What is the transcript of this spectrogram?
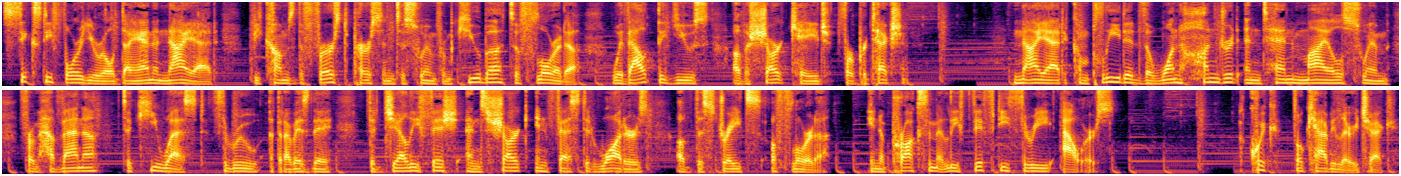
64 year old Diana Nyad becomes the first person to swim from Cuba to Florida without the use of a shark cage for protection. Nyad completed the 110 mile swim from Havana to Key West through a través de the jellyfish and shark infested waters of the Straits of Florida in approximately 53 hours. A quick vocabulary check.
